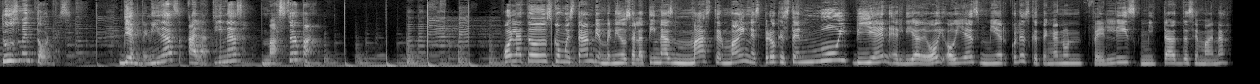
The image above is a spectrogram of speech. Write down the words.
tus mentoras. Bienvenidas a Latinas Mastermind. Hola a todos, ¿cómo están? Bienvenidos a Latinas Mastermind. Espero que estén muy bien el día de hoy. Hoy es miércoles, que tengan un feliz mitad de semana.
